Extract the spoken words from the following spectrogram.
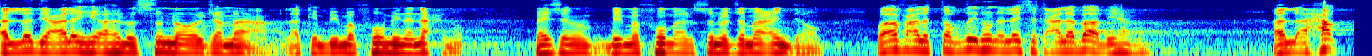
الذي عليه أهل السنة والجماعة لكن بمفهومنا نحن ليس بمفهوم أهل السنة والجماعة عندهم. وأفعل التفضيل هنا ليست على بابها. الأحق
